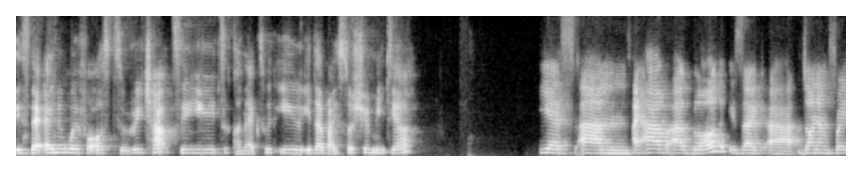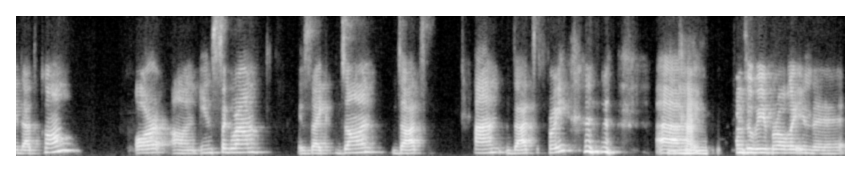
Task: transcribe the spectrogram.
Is there any way for us to reach out to you, to connect with you, either by social media? Yes, um, I have a blog. It's like uh, doneandfree.com or on Instagram. It's like done dot and dot free. um, okay. And to be probably in the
